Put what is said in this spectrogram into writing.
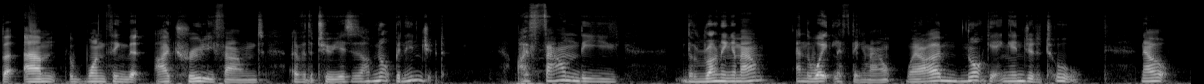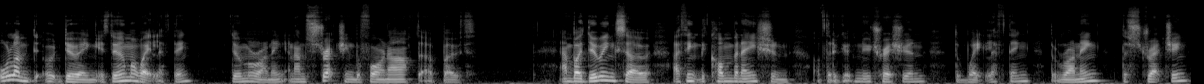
But um, one thing that I truly found over the two years is I've not been injured. I've found the the running amount and the weightlifting amount where I'm not getting injured at all. Now, all I'm do- doing is doing my weightlifting, doing my running, and I'm stretching before and after of both. And by doing so, I think the combination of the good nutrition, the weightlifting, the running, the stretching,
